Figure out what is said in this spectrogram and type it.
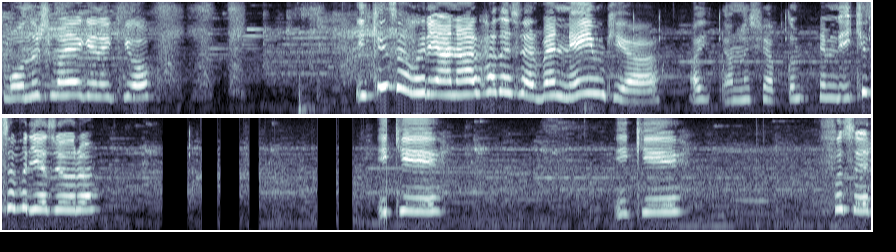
Konuşmaya gerek yok. 2-0 yani arkadaşlar ben neyim ki ya? Ay yanlış yaptım. Şimdi 2-0 yazıyorum. 2 2 Fısır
